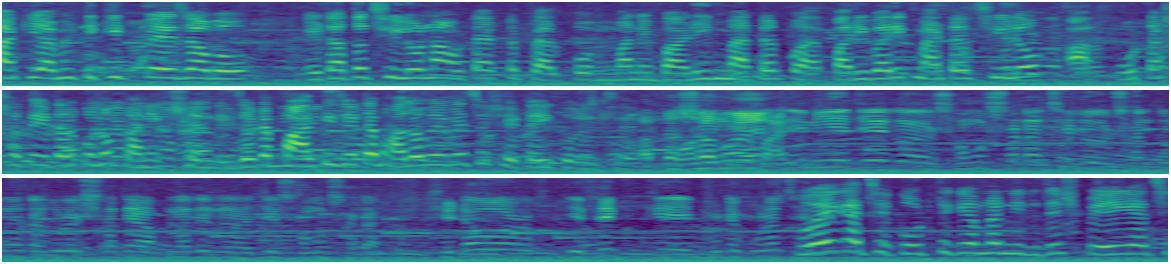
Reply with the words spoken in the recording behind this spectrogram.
নাকি আমি টিকিট পেয়ে যাব? এটা তো ছিল না ওটা একটা মানে বাড়ির ম্যাটার পারিবারিক ম্যাটার ছিল আর ওটার সাথে এটার কোনো কানেকশন নেই। যেটা পার্টি যেটা ভালো ভেবেছে সেটাই করেছে। আপনার সঙ্গে বাড়ি নিয়ে যে সমস্যাটা ছিল শান্তনু ঠাকুরের সাথে আপনাদের যে সমস্যাটা সেটাও এফেক্ট কি ভোটে পড়েছে? হয়ে গেছে কোর্ট থেকে আমরা নির্দেশ পেয়ে গেছি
